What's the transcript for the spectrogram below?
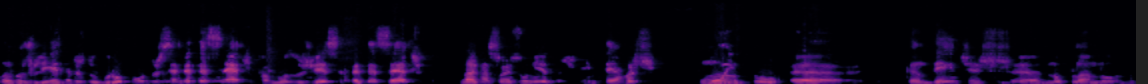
um dos líderes do grupo dos 77, o famoso G77, nas Nações Unidas, em temas muito é, candentes eh, no plano,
